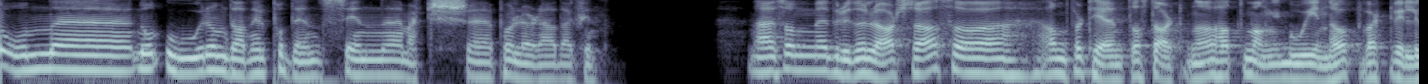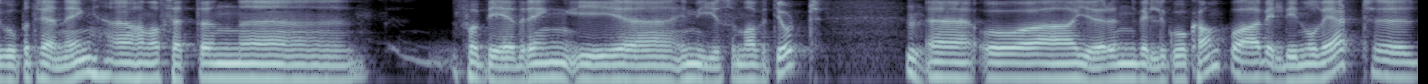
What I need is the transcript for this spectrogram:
Noen, eh, noen ord om Daniel Podens sin eh, match eh, på lørdag, Dagfinn? Nei, Som Bruno Lars sa, så han fortjente å starte nå. Hatt mange gode innhopp, vært veldig god på trening. Han har sett en forbedring i, i mye som har blitt gjort. Uh, og gjør en veldig god kamp og er veldig involvert. Uh,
